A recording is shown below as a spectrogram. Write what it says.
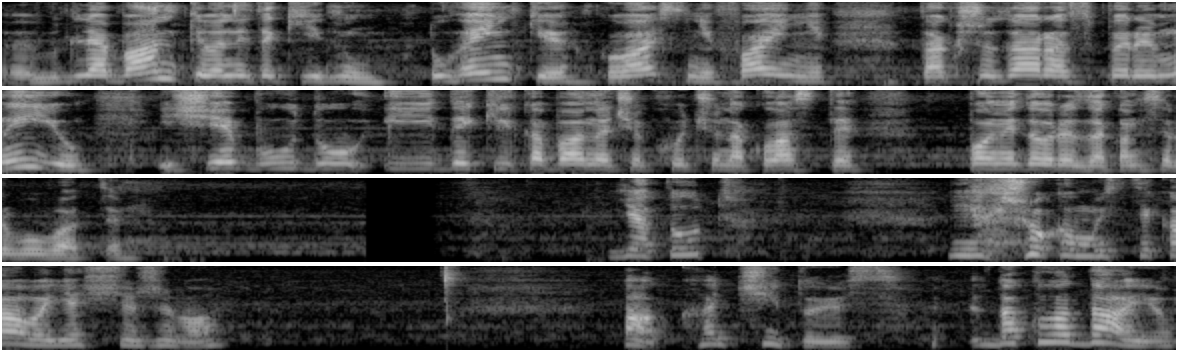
е, для банки вони такі ну, тугенькі, класні, файні. Так що зараз перемию і ще буду і декілька баночок хочу накласти, помідори законсервувати. Я тут. Якщо комусь цікаво, я ще жива. Так, отчитуюсь. Докладаю.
